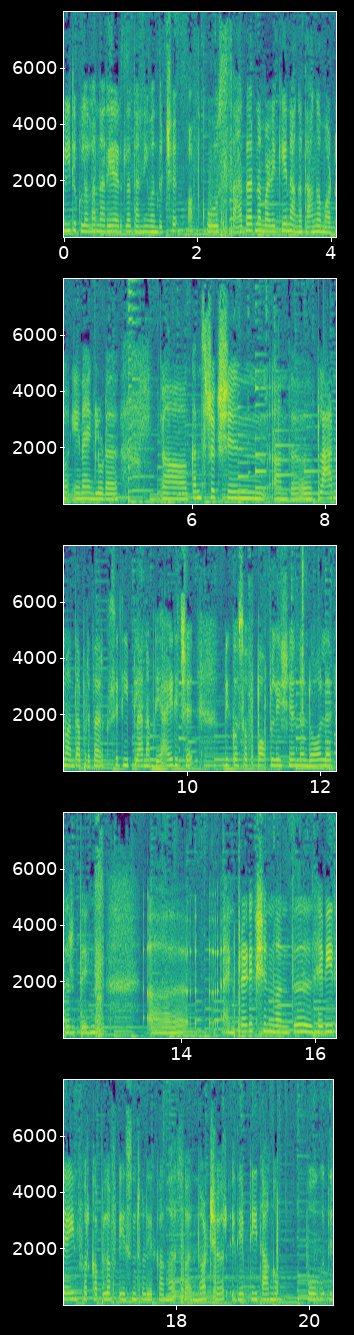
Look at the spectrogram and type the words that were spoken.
வீட்டுக்குள்ளெல்லாம் நிறைய இடத்துல தண்ணி வந்துடுச்சு ஆஃப்கோர்ஸ் சாதாரண மழைக்கே நாங்கள் தாங்க மாட்டோம். ஏன்னா எங்களோட கன்ஸ்ட்ரக்ஷன் அந்த பிளான் வந்து அப்படி தான் இருக்குது சிட்டி பிளான் அப்படி ஆயிடுச்சு. Because of population and all other things and prediction வந்து heavy rain for couple of டேஸ்ன்னு சொல்லியிருக்காங்க. ஸோ ஐம் நாட் ஷுர் இது எப்படி தாங்க போகுது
